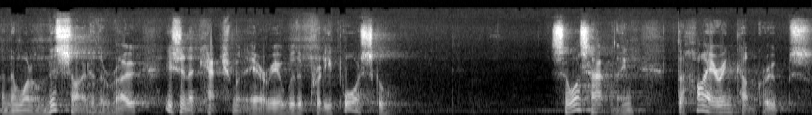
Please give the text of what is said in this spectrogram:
And the one on this side of the road is in a catchment area with a pretty poor school. So what's happening? The higher income groups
